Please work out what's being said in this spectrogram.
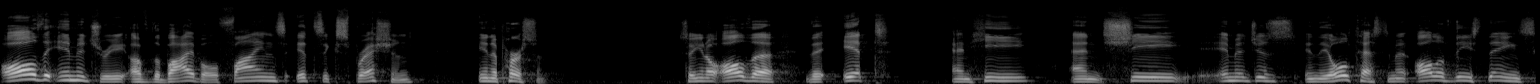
all the imagery of the Bible finds its expression in a person. So you know, all the, the it and he and she images in the Old Testament, all of these things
